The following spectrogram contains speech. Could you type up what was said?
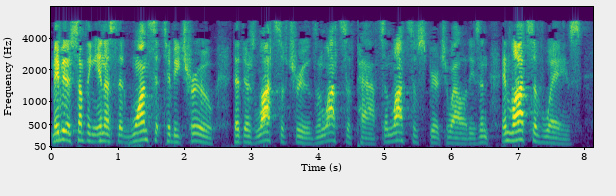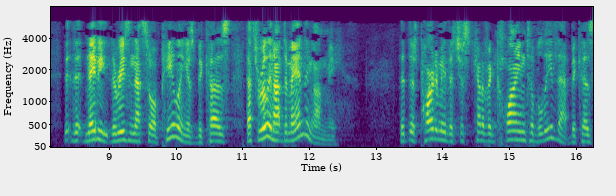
maybe there's something in us that wants it to be true, that there's lots of truths and lots of paths and lots of spiritualities and in lots of ways. That maybe the reason that's so appealing is because that's really not demanding on me. That there's part of me that's just kind of inclined to believe that because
